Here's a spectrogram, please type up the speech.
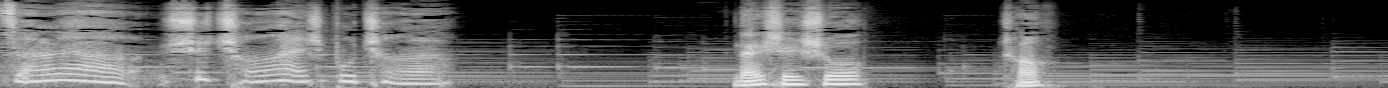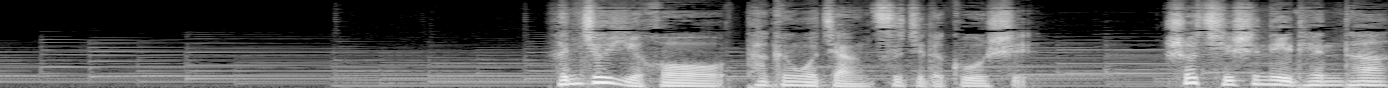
咱俩是成还是不成啊？”男神说：“成。”很久以后，他跟我讲自己的故事，说其实那天他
